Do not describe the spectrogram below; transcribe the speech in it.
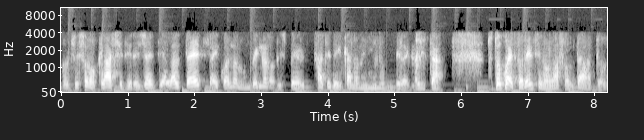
non ci sono classi dirigenti all'altezza e quando non vengono rispettati dei canoni minimi di legalità. Tutto questo Renzi non l'ha affrontato.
